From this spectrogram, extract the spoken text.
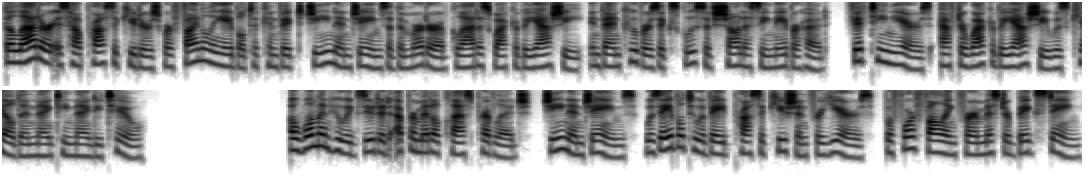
The latter is how prosecutors were finally able to convict Jean and James of the murder of Gladys Wakabayashi in Vancouver's exclusive Shaughnessy neighborhood, 15 years after Wakabayashi was killed in 1992. A woman who exuded upper middle class privilege, Jean and James, was able to evade prosecution for years before falling for a Mr. Big sting,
